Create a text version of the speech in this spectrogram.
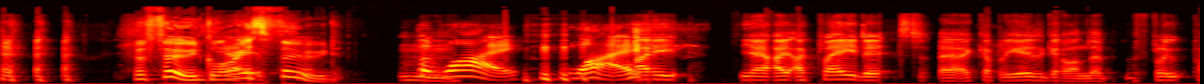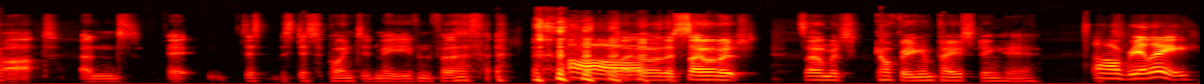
But food, glorious it's, um, food. But Mm. why? Why? I yeah, I, I played it uh, a couple of years ago on the flute part, and it just, just disappointed me even further. Like, oh, oh, there's so much, so much copying and pasting here. oh, really?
